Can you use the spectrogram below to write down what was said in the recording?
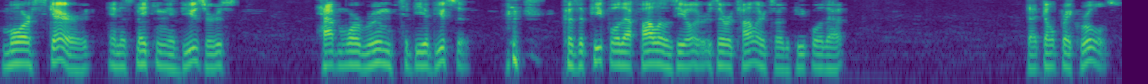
more scared and it's making abusers have more room to be abusive. Because the people that follow zero, zero tolerance are the people that that don't break rules.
